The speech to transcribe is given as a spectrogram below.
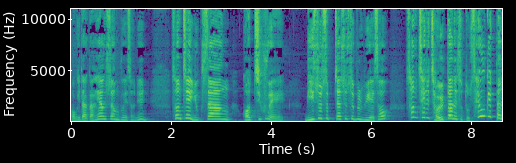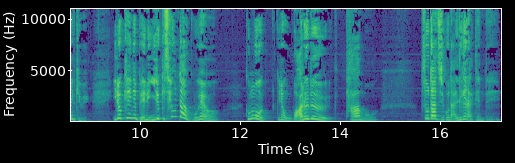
거기다가 해양수산부에서는 선체 육상 거치 후에 미수습자 수습을 위해서 선체를 절단해서 또 세우겠다는 계획. 이렇게 있는 배를 이렇게 세운다고 해요. 그럼 뭐 그냥 와르르 다 뭐 쏟아지고 난리가 날 텐데.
